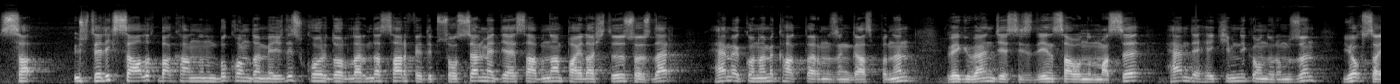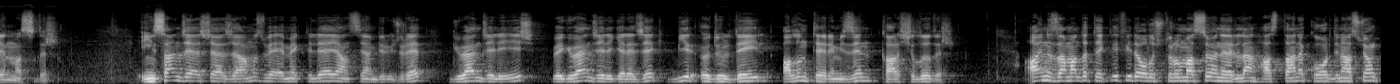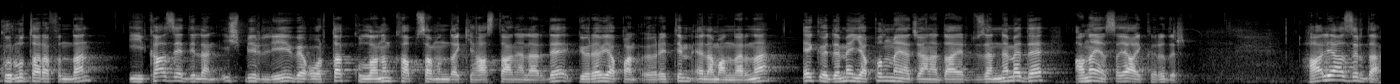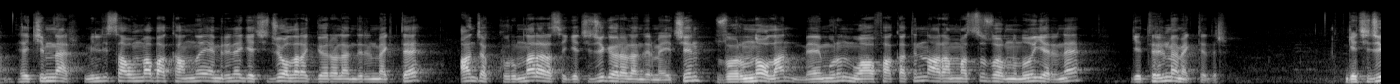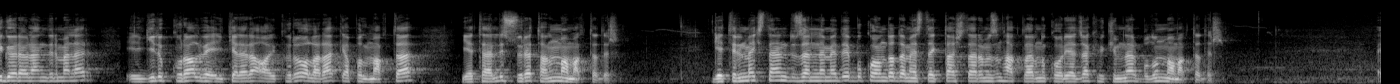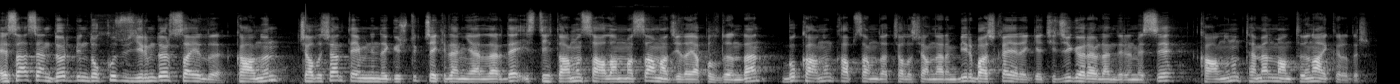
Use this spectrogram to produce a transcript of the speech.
Sa- Üstelik Sağlık Bakanlığı'nın bu konuda meclis koridorlarında sarf edip sosyal medya hesabından paylaştığı sözler hem ekonomik haklarımızın gaspının ve güvencesizliğin savunulması hem de hekimlik onurumuzun yok sayılmasıdır. İnsanca yaşayacağımız ve emekliliğe yansıyan bir ücret, güvenceli iş ve güvenceli gelecek bir ödül değil, alın terimizin karşılığıdır. Aynı zamanda teklif ile oluşturulması önerilen Hastane Koordinasyon Kurulu tarafından ikaz edilen işbirliği ve ortak kullanım kapsamındaki hastanelerde görev yapan öğretim elemanlarına ek ödeme yapılmayacağına dair düzenleme de anayasaya aykırıdır. Hali hazırda hekimler Milli Savunma Bakanlığı emrine geçici olarak görevlendirilmekte ancak kurumlar arası geçici görevlendirme için zorunlu olan memurun muvaffakatinin aranması zorunluluğu yerine getirilmemektedir. Geçici görevlendirmeler ilgili kural ve ilkelere aykırı olarak yapılmakta, yeterli süre tanınmamaktadır. Getirilmek istenen düzenlemede bu konuda da meslektaşlarımızın haklarını koruyacak hükümler bulunmamaktadır. Esasen 4924 sayılı kanun çalışan temininde güçlük çekilen yerlerde istihdamın sağlanması amacıyla yapıldığından bu kanun kapsamında çalışanların bir başka yere geçici görevlendirilmesi kanunun temel mantığına aykırıdır.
